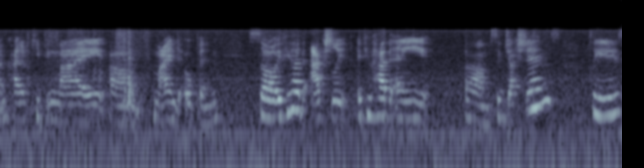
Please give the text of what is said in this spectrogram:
I'm kind of keeping my um, mind open. So if you have actually, if you have any um, suggestions, please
